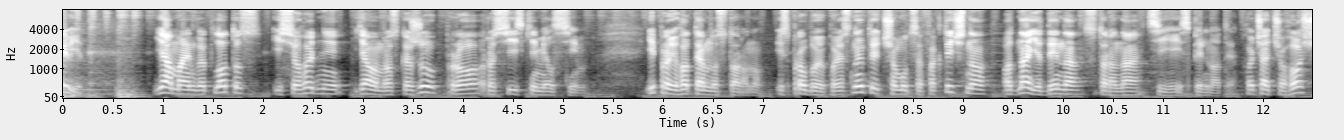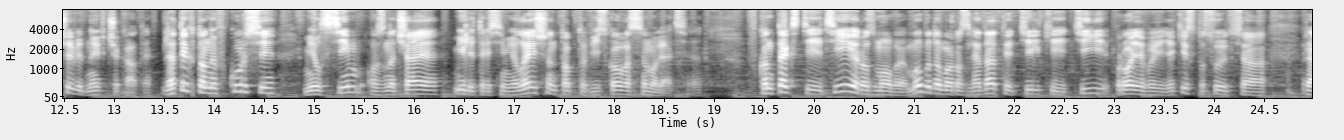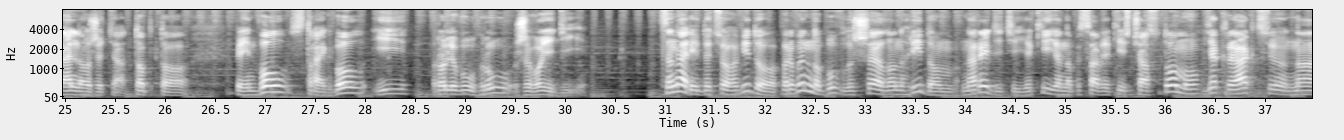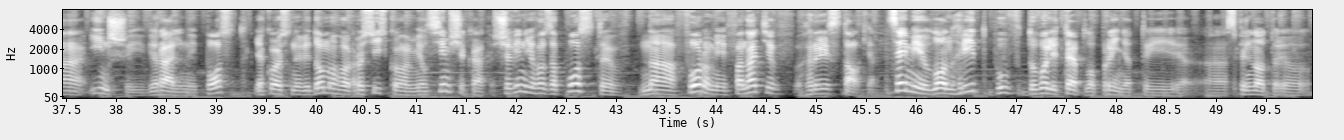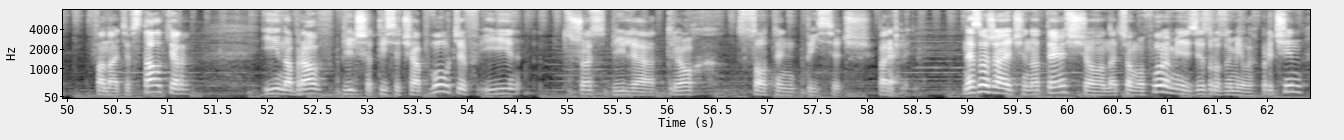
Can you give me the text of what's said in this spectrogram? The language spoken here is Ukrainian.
Привіт! Я Майнгот Lotus, і сьогодні я вам розкажу про російський Мілсім і про його темну сторону. І спробую пояснити, чому це фактично одна єдина сторона цієї спільноти. Хоча чого ще від них чекати. Для тих, хто не в курсі, Мілсім означає Military Simulation, тобто військова симуляція. В контексті цієї розмови ми будемо розглядати тільки ті прояви, які стосуються реального життя, тобто пейнтбол, страйкбол і рольову гру живої дії. Сценарій до цього відео первинно був лише лонгрідом на Reddit, який я написав якийсь час тому, як реакцію на інший віральний пост якогось невідомого російського мілсімщика, що він його запостив на форумі фанатів гри Stalker. Цей мій лонгрід був доволі тепло прийнятий е, спільнотою фанатів Stalker і набрав більше тисячі апвоутів і щось біля трьох сотень тисяч переглядів. Незважаючи на те, що на цьому форумі зі зрозумілих причин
